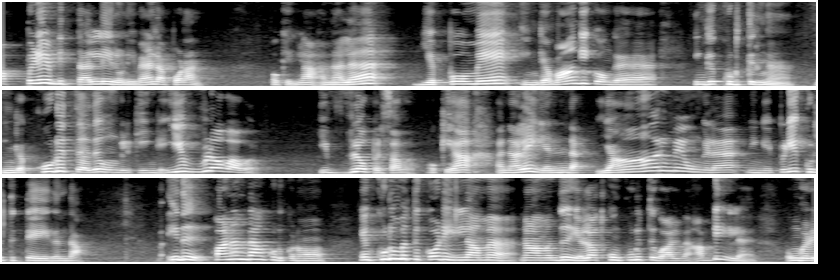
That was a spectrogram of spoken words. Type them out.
அப்படியே இப்படி தள்ளிடும் நீ வேண்டாம் போடான்னு. ஓகேங்களா? அதனால் எப்போவுமே இங்கே வாங்கிக்கோங்க. இங்கே கொடுத்துருங்க. இங்கே கொடுத்தது உங்களுக்கு இங்கே இவ்வளோவா வரும். இவ்வளோ பெருசாக வரும் ஓகேயா அதனால எந்த யாருமே உங்களை நீங்கள் இப்படியே கொடுத்துட்டே இருந்தா. இது பணம் தான் கொடுக்கணும். என் குடும்பத்துக்கோடு இல்லாமல் நான் வந்து எல்லாத்துக்கும் கொடுத்து வாழ்வேன். அப்படி இல்லை. உங்கள்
